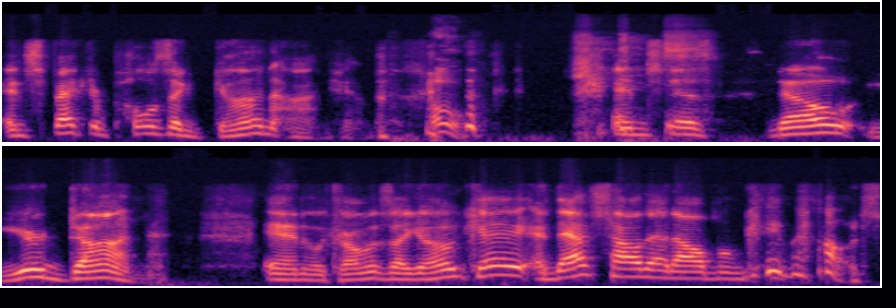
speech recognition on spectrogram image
And Spector pulls a gun on him. Oh. and says, no, you're done. And Cohen's like, okay. And that's how that album came out.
